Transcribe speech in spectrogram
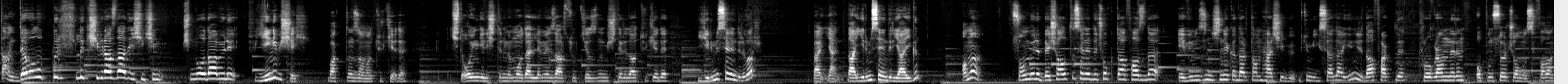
tamam developerlık işi biraz daha değişik. Şimdi, şimdi o daha böyle yeni bir şey baktığın zaman Türkiye'de. İşte oyun geliştirme, modelleme, zarsut, yazılım işleri daha Türkiye'de 20 senedir var. Ben yani daha 20 senedir yaygın. Ama son böyle 5-6 senede çok daha fazla evimizin içine kadar tam her şey bütün bilgisayarlar gelince daha farklı programların open search olması falan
